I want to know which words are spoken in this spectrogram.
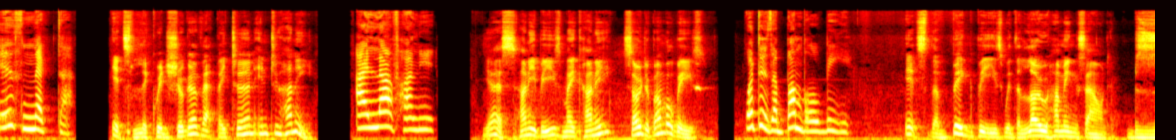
is nectar? It's liquid sugar that they turn into honey. I love honey. Yes, honeybees make honey, so do bumblebees. What is a bumblebee? It's the big bees with the low humming sound. Bzzz.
